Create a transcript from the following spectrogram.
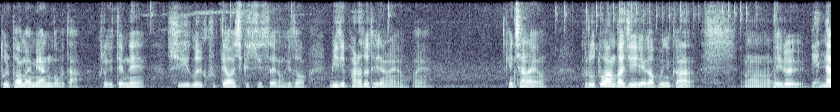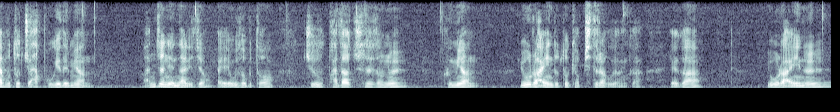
돌파 매매하는 것보다 그렇기 때문에 수익을 극대화시킬 수 있어요. 그래서 미리 팔아도 되잖아요. 예. 괜찮아요. 그리고 또 한 가지 얘가 보니까 어, 얘를 옛날부터 쫙 보게 되면 완전 옛날이죠. 예, 여기서부터 쭉 바다 추세선을 그면 요 라인도 또 겹치더라고요. 그러니까 얘가 요 라인을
